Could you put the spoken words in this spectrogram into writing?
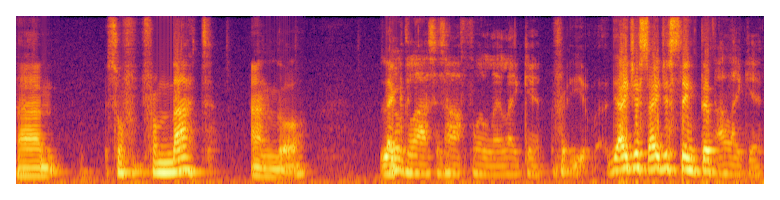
Um, so f- from that angle, Your like glass is half full. I like it. I just I just think that I like it.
